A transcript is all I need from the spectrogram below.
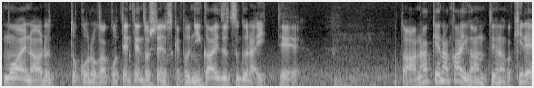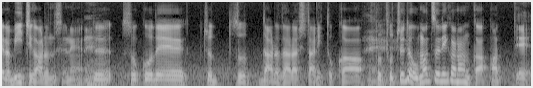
モアイのあるところがこう点々としてるんですけど2回ずつぐらい行ってあとアナケナ海岸っていうなんか綺麗なビーチがあるんですよね。でそこでちょっとダラダラしたりとかえ途中でお祭りかなんかあって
